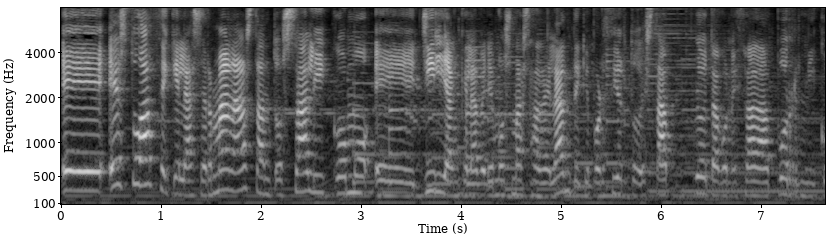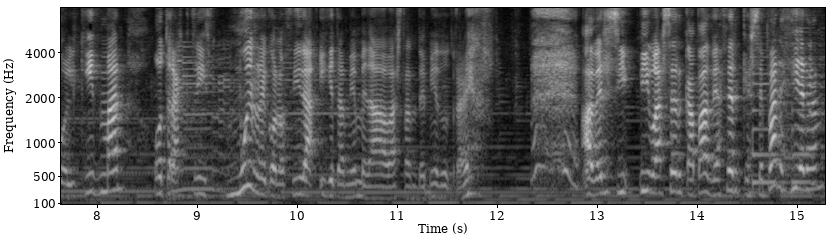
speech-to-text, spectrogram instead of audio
Eh, esto hace que las hermanas, tanto Sally como Gillian, que la veremos más adelante, que por cierto está protagonizada por Nicole Kidman, otra actriz muy reconocida y que también me daba bastante miedo traer. a ver si iba a ser capaz de hacer que se parecieran.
